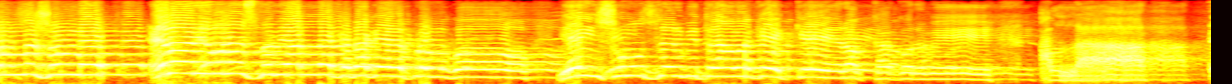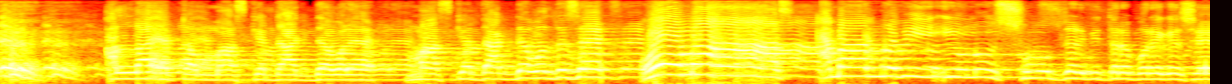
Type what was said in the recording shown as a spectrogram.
সঙ্গে সঙ্গে এবার ইউনুস নবী আল্লাহকে ডাকে, প্রভু গো, এই সমুদ্রের ভিতরে আমাকে কে রক্ষা করবে? আল্লাহ আল্লাহ একটা মাছকে ডাক দেয় বলে। মাছকে ডাক দেয় বলতেছে, ও মাছ আমার নবী ইউনুস সমুদ্রের ভিতরে পড়ে গেছে,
